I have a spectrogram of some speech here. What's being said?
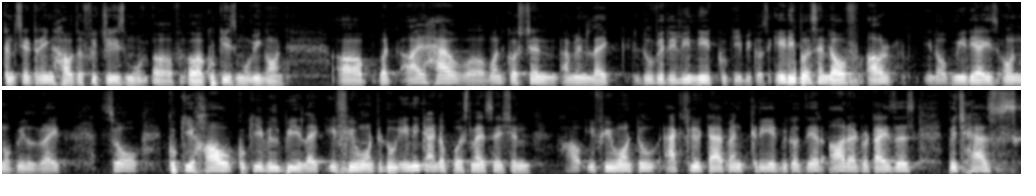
considering how the future is move, uh, uh, cookie is moving on. Uh, but I have uh, one question. I mean, like, do we really need cookie? Because 80% of our, you know, media is on mobile, right? So cookie, how cookie will be like if you want to do any kind of personalization, how if you want to actually tap and create, because there are advertisers which has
